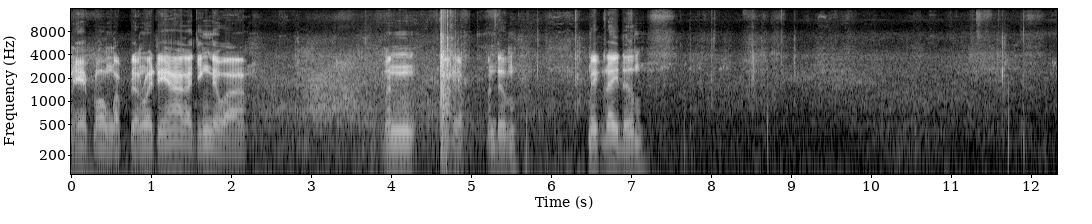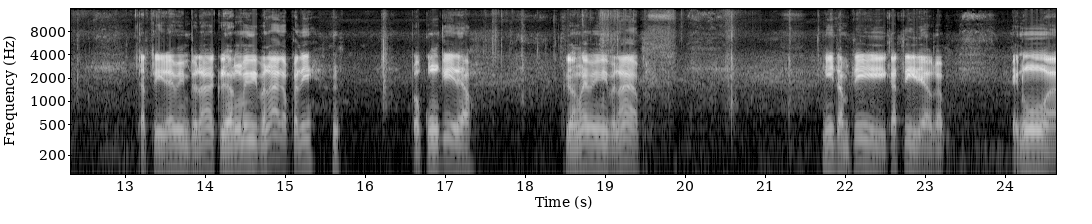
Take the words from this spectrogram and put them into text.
แอบลองกับเครื่องรอยที่ห้าก็จริงแต่ว่า มันตั้งกับมันเดิมเล็กได้เดิม กัดตีได้ไม่มีปัญหาเครื่องไม่มีปัญหากับกันนี้ปลบกุ้งกี้แล้วเครื่องได้ไม่มีปัญหาครับนี่ทำที่กัดตีแล้วครับแต่นู้อ่า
